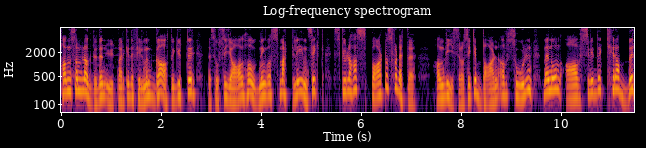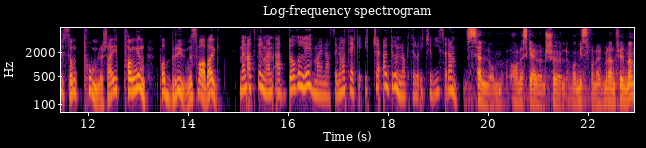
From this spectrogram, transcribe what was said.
Han som lagde den utmerkede filmen 'Gategutter', med sosial holdning og smertelig innsikt, skulle ha spart oss for dette. Han viser oss ikke barn av solen, men noen avsvidde krabber som tumler seg i tangen på brune svaberg. Men at filmen er dårlig, mener Cinemateket ikke er grunn nok til å ikke vise den. Selv om Arne Skouen sjøl var misfornøyd med den filmen,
